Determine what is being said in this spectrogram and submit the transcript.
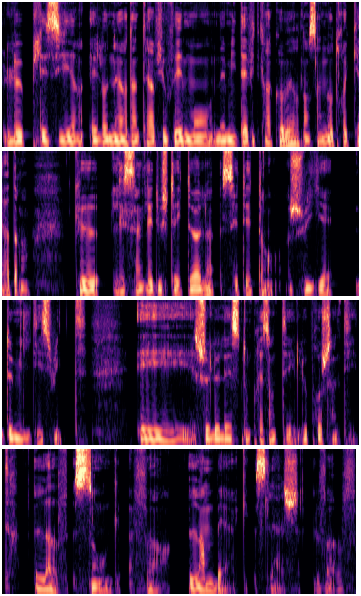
le plaisir et l'honneur d'interviewer mon ami David Krakauer dans un autre cadre que les cinglés du Statel. C'était en juillet 2018. Et je le laisse nous présenter le prochain titre, Love Song for Lamberg slash Lvov.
